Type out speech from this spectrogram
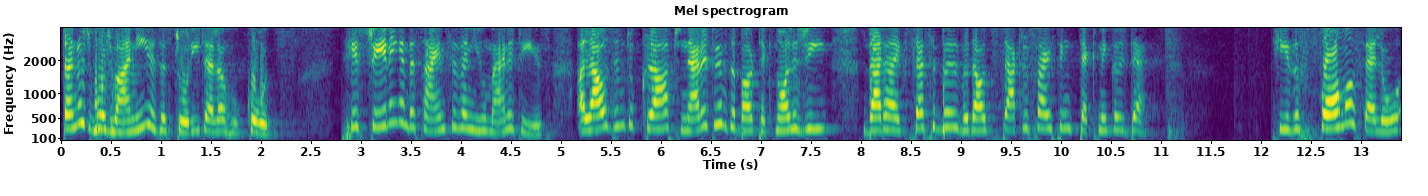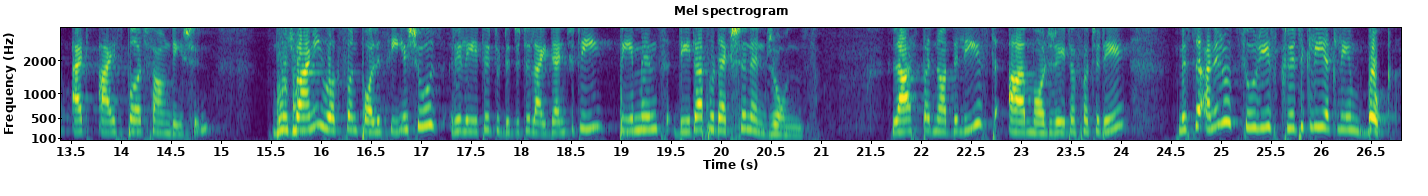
Tanuj Bhojwani is a storyteller who codes. His training in the sciences and humanities allows him to craft narratives about technology that are accessible without sacrificing technical depth. He is a former fellow at iSPIRT Foundation. Bhojwani works on policy issues related to digital identity, payments, data protection, and drones. Last but not the least, our moderator for today, Mr. Anirudh Suri's critically acclaimed book,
